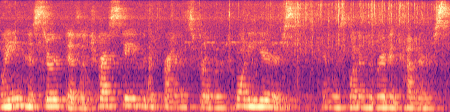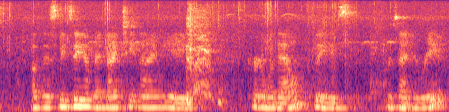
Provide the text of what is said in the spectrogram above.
Wayne has served as a trustee for the Friends for over 20 years and was one of the ribbon cutters of this museum in 1998. Colonel Waddell, please present your wreath.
